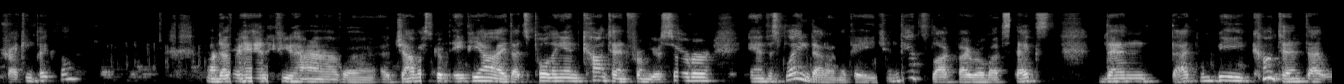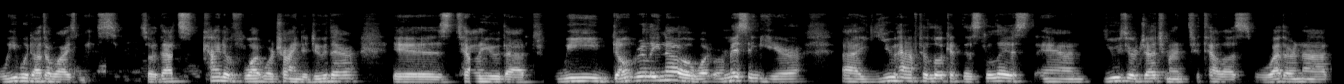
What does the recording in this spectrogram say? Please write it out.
tracking pixel. On the other hand, if you have a, a, JavaScript API that's pulling in content from your server and displaying that on the page, and that's blocked by robots.txt, then that would be content that we would otherwise miss. So that's kind of what we're trying to do there, is tell you that we don't really know what we're missing here. Uh, you have to look at this list and use your judgment to tell us whether or not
